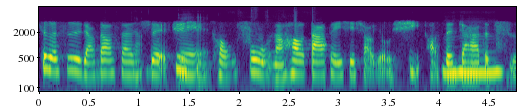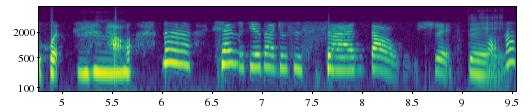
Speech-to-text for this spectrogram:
这个是两到三岁，句对型重复，然后搭配一些小游戏，好增加他的嗯词汇。嗯哼，好，那下一个阶段就是三到五岁。对，好，那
